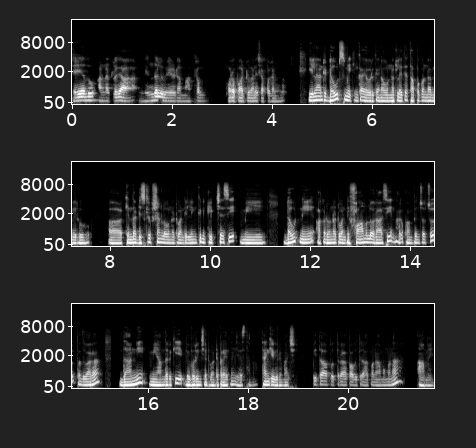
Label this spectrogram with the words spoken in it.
చేయదు అన్నట్లుగా నిందలు వేయడం మాత్రం పొరపాటు అని చెప్పగలను. ఇలాంటి డౌట్స్ మీకు ఇంకా ఎవరికైనా ఉన్నట్లయితే తప్పకుండా మీరు కింద డిస్క్రిప్షన్లో ఉన్నటువంటి లింక్ని క్లిక్ చేసి మీ డౌట్ని అక్కడ ఉన్నటువంటి ఫామ్లో రాసి నాకు పంపించవచ్చు తద్వారా దాన్ని మీ అందరికీ వివరించేటువంటి ప్రయత్నం చేస్తాను. థ్యాంక్ యూ వెరీ మచ్ పితా పుత్ర పవిత్ర ఆత్మ నామమున ఆమెన్.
